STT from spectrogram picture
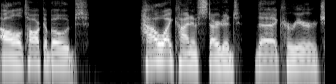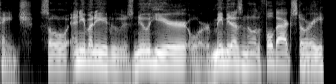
I'll talk about how I kind of started the career change. So, anybody who's new here or maybe doesn't know the full backstory,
